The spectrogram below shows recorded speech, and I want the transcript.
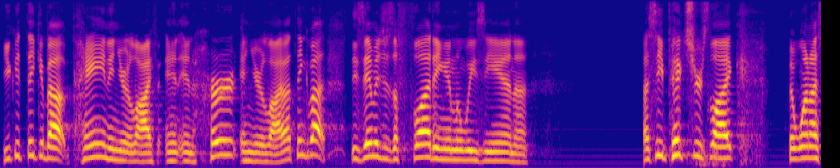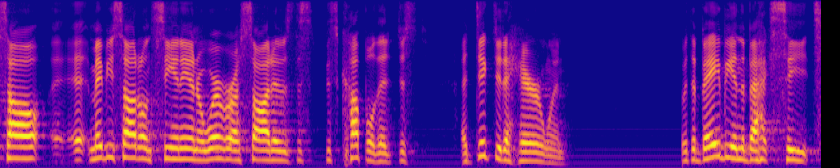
You could think about pain in your life and, and hurt in your life. I think about these images of flooding in Louisiana. I see pictures like the one I saw, uh, maybe you saw it on CNN or wherever I saw it. It was this, this couple that just addicted to heroin with a baby in the back seat.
